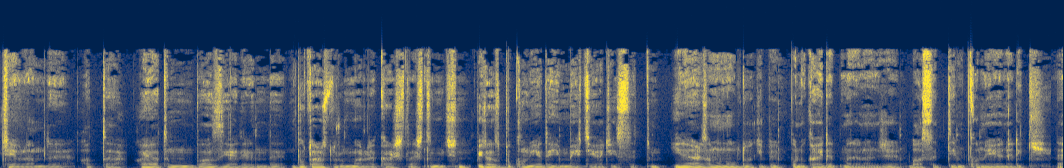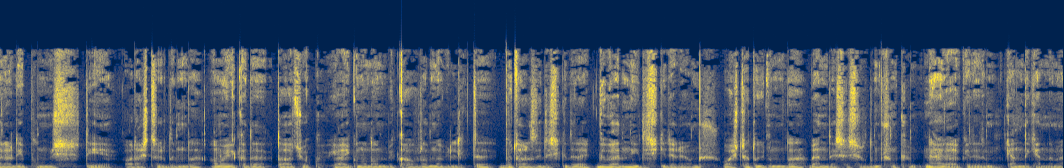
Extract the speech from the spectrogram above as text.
çevremde hatta hayatımın bazı yerlerinde bu tarz durumlarla karşılaştığım için biraz bu konuya değinme ihtiyacı hissettim. Yine her zaman olduğu gibi bunu kaydetmeden önce bahsettiğim konuya yönelik neler yapılmış diye araştırdığımda Amerika'da daha çok yaygın olan bir kavramla birlikte bu tarz ilişkilere güvenli ilişki deniyormuş. Başta duyduğumda ben de şaşırdım çünkü ne alaka dedim kendi kendime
